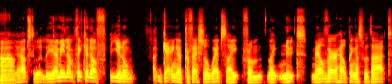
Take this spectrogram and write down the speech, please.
Um, yeah, absolutely. I mean, I'm thinking of you know getting a professional website from like Knut Melvær helping us with that.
